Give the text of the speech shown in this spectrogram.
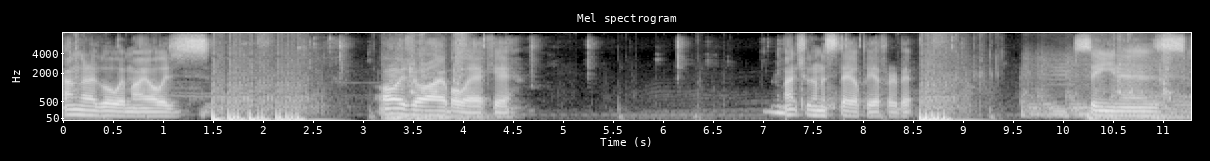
I'm gonna go with my always always reliable AK. I'm actually gonna stay up here for a bit. Seeing as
